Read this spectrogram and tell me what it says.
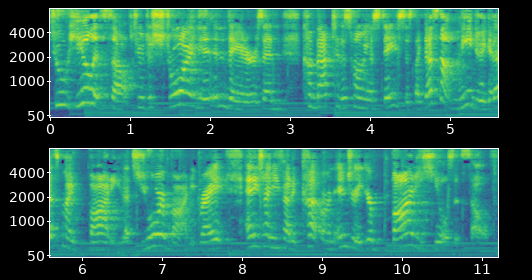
to heal itself, to destroy the invaders and come back to this homeostasis. Like, that's not me doing it, that's my body. That's your body, right? Anytime you've had a cut or an injury, your body heals itself.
